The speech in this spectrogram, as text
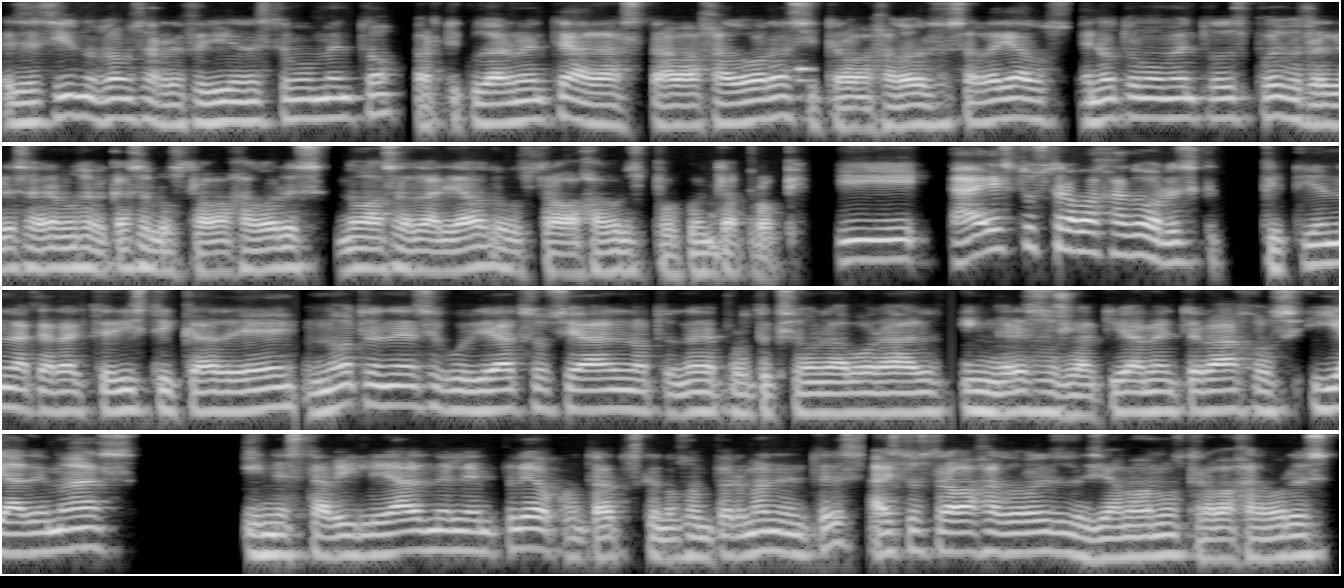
Es decir, nos vamos a referir en este momento particularmente a las trabajadoras y trabajadores asalariados. En otro momento después regresaremos al caso de los trabajadores no asalariados, los trabajadores por cuenta propia. Y a estos trabajadores que, que tienen la característica de no tener seguridad social, no tener protección laboral, ingresos relativamente bajos y además inestabilidad en el empleo, contratos que no son permanentes, a estos trabajadores les llamamos trabajadores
